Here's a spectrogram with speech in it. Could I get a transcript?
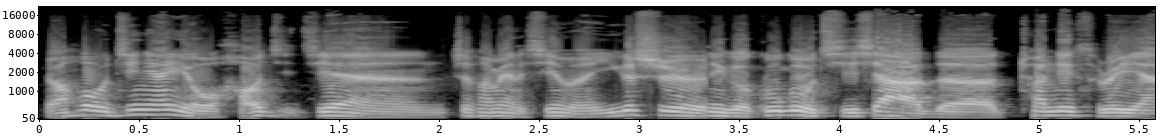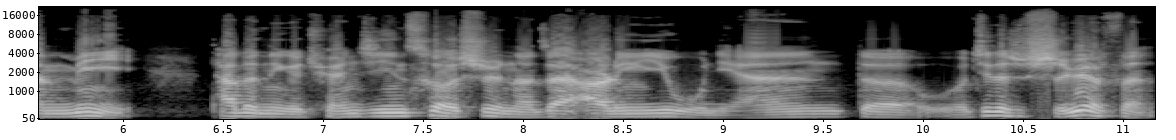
然后今年有好几件这方面的新闻，一个是那个 Google 旗下的 Twenty Three and Me，它的那个全基因测试呢，在二零一五年的我记得是十月份，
